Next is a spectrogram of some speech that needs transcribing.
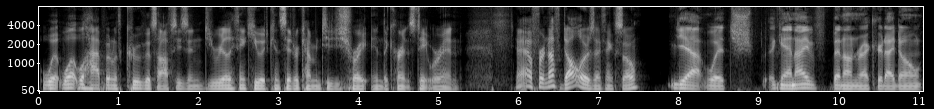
what what will happen with Krug this offseason. Do you really think he would consider coming to Detroit in the current state we're in? Yeah, for enough dollars, I think so. Yeah, which again, I've been on record. I don't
